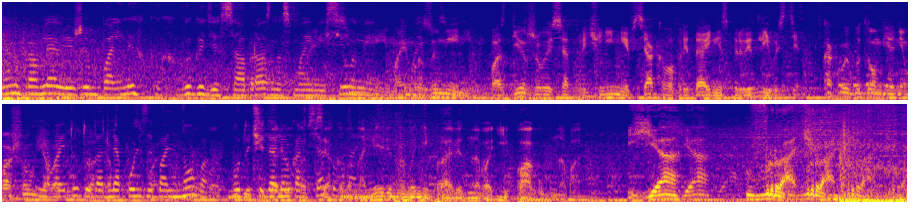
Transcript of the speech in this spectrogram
Я направляю режим больных к их выгоде сообразно с моими силами и моим разумением, воздерживаясь от причинения всякого вреда и несправедливости. В какой бы дом я ни вошел, Я войду туда для пользы больного, будучи далек от всякого намеренного, неправедного и пагубного. Я, врач. врач.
